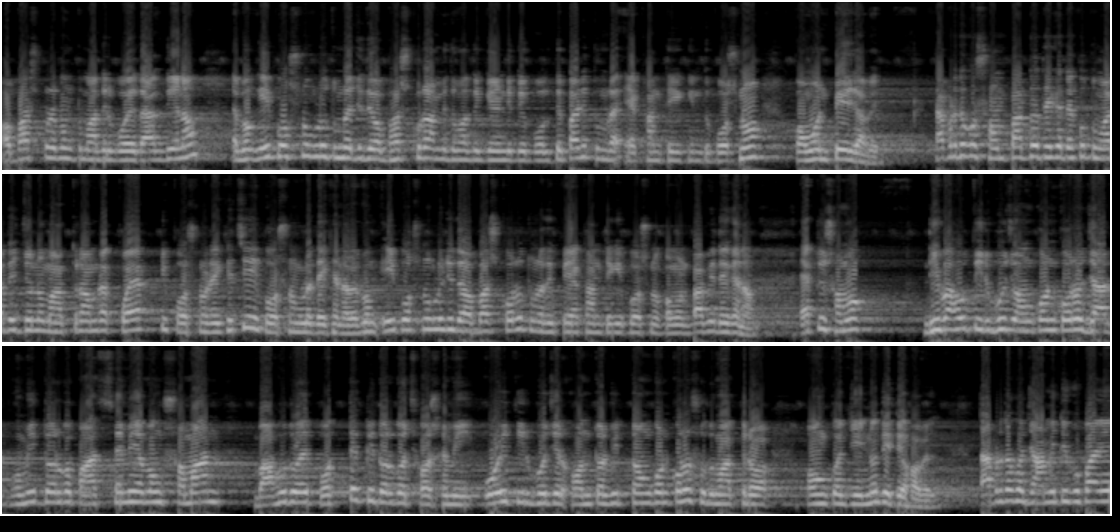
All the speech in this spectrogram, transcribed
অভ্যাস করো এবং তোমাদের বইয়ে দাগ দিয়ে নাও। এবং এই প্রশ্নগুলো তোমরা যদি অভ্যাস করো, আমি তোমাদের গ্যারেন্টি দিয়ে বলতে পারি, তোমরা এখান থেকে কিন্তু প্রশ্ন কমন পেয়ে যাবে। তারপরে দেখো, সম্পাদ্য থেকে দেখো, তোমাদের জন্য মাত্র আমরা কয়েকটি প্রশ্ন রেখেছি, এই প্রশ্নগুলো দেখে নাও। এবং এই প্রশ্নগুলো যদি অভ্যাস করো, তোমরা দেখবে এখান থেকে প্রশ্ন কমন পাবে, দেখে নাও। একটি সমক দ্বিবাহু ত্রিভুজ অঙ্কন করো, যার ভূমির দৈর্ঘ্য পাঁচ সেমি এবং সমান বাহুদ্বয়ের প্রত্যেকটি দৈর্ঘ্য ছ সেমি। ওই ত্রিভুজের অন্তর্বৃত্ত অঙ্কন করো, শুধুমাত্র অঙ্ক চিহ্ন দিতে হবে। তারপরে দেখো জ্যামিতিক উপায়ে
